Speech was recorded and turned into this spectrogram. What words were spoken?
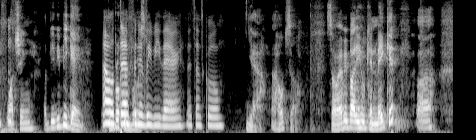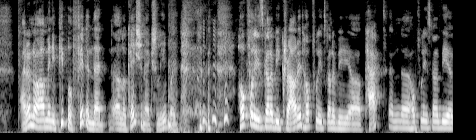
watching a BVB game. I'll Boys. definitely be there. That sounds cool. Yeah, I hope so. So everybody who can make it, uh, I don't know how many people fit in that uh, location actually, but hopefully it's going to be crowded. Hopefully it's going to be uh, packed, and uh, hopefully it's going to be a,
